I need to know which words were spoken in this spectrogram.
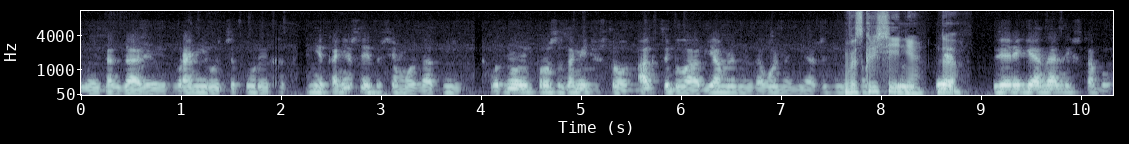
ну, и так далее, бронируются туры. Нет, конечно, это все можно отменить. Вот, ну, просто замечу, что акция была объявлена довольно неожиданно. Воскресенье, да для региональных штабов.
